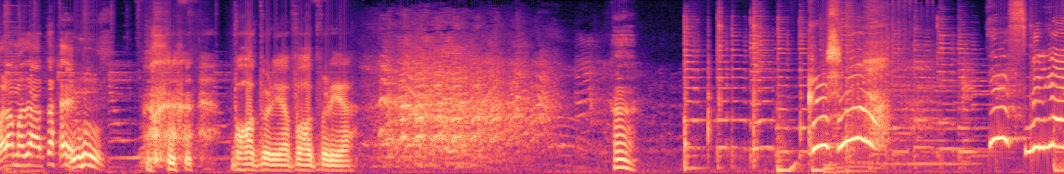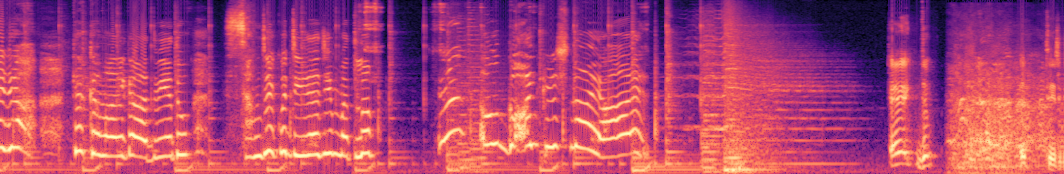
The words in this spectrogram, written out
बड़ा मज़ा आता है। बहुत बढ़िया बहुत बढ़िया। हाँ। कृष्णा! यस मिल गया आइडिया। क्या कमाल का आदमी है तू। समझे कुछ जीजा जी मतलब ओह गॉड कृष्णा यार ए, तेरी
